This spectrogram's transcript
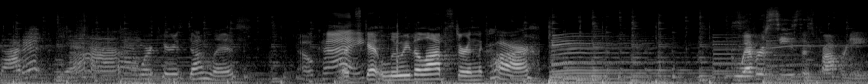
Got it? Yeah. Our work here is done, Liz. Okay. Let's get Louis the lobster in the car. Whoever sees this property,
